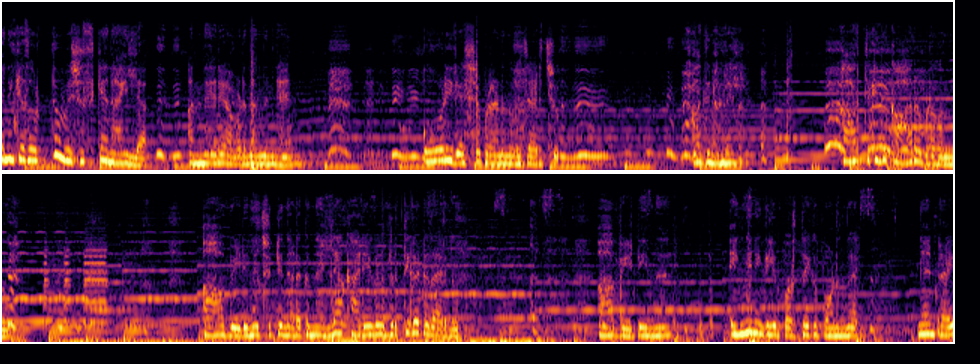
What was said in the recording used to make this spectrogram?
എനിക്കതൊട്ടും വിശ്വസിക്കാനായില്ല. അന്നേരം അവിടെ നിന്ന് ഞാൻ ഓടി രക്ഷപ്പെടണമെന്ന് വിചാരിച്ചു. അതിനുള്ളിൽ കാർത്തികിന്റെ കാർ അവിടെ വന്നു. വീടിനെ ചുറ്റി നടക്കുന്ന എല്ലാ കാര്യങ്ങളും വൃത്തികെട്ടതായിരുന്നു. ആ വീട്ടിൽ നിന്ന് എങ്ങനെങ്കിലും പുറത്തേക്ക് പോണെന്ന് ഞാൻ ട്രൈ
